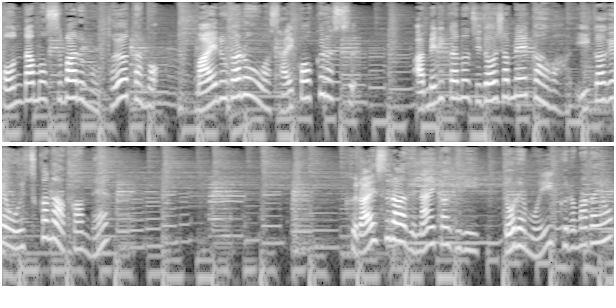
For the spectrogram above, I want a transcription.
ホンダもスバルもトヨタもマイルガロンは最高クラス。アメリカの自動車メーカーはいい加減追いつかなあかんで、ね、クライスラーでない限りどれもいい車だよ。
